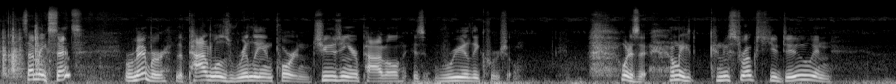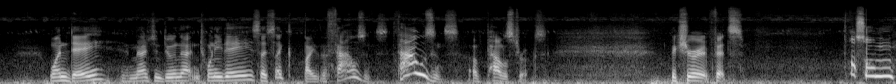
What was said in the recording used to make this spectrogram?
Does that make sense? Remember, the paddle is really important. Choosing your paddle is really crucial what is it? How many canoe strokes do you do in one day? Imagine doing that in 20 days. That's like by the thousands, thousands of paddle strokes. Make sure it fits. Awesome.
